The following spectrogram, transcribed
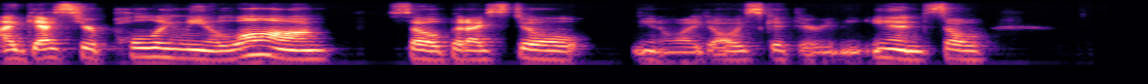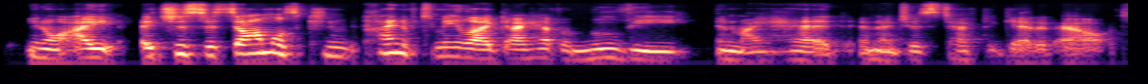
I guess you're pulling me along. So, but I still, you know, I always get there in the end. So, you know, I it's just it's almost kind of to me like I have a movie in my head, and I just have to get it out.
